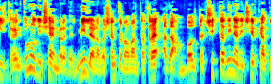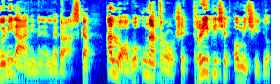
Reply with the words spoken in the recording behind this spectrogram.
Il 31 dicembre del 1993 ad Humboldt, cittadina di circa 2000 anime nel Nebraska, ha luogo un atroce triplice omicidio,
